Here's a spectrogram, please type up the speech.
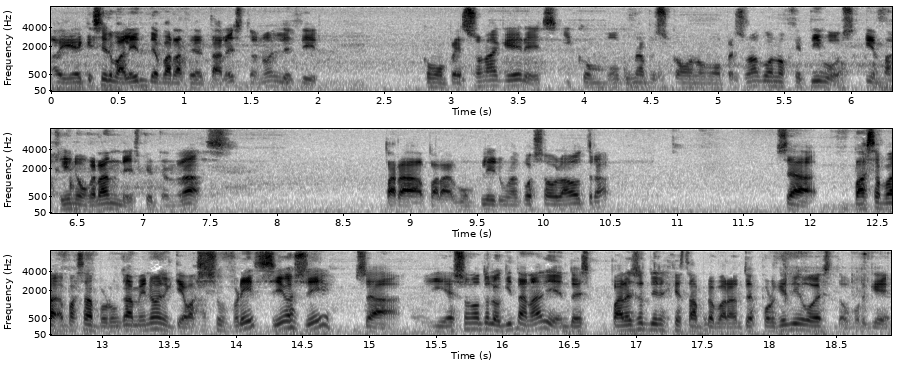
Hay que ser valiente para aceptar esto, ¿no? Es decir, como persona que eres y como, una, como persona con objetivos, imagino grandes que tendrás para, para cumplir una cosa o la otra, o sea, vas a pa- pasar por un camino en el que vas a sufrir, sí o sí. O sea, y eso no te lo quita nadie. Entonces, para eso tienes que estar preparado. Entonces, ¿por qué digo esto? Porque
